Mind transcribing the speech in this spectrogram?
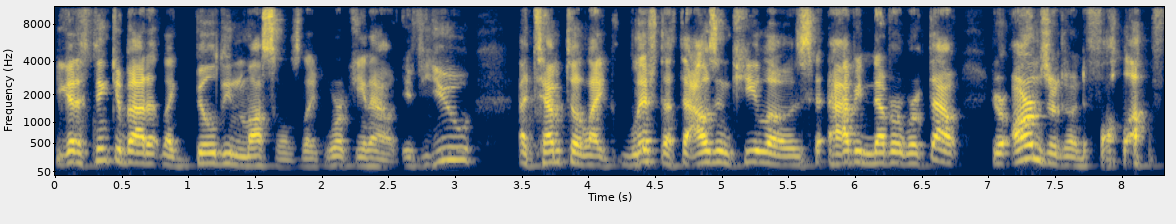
You got to think about it like building muscles, like working out. If you attempt to like lift a thousand kilos having never worked out, your arms are going to fall off.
